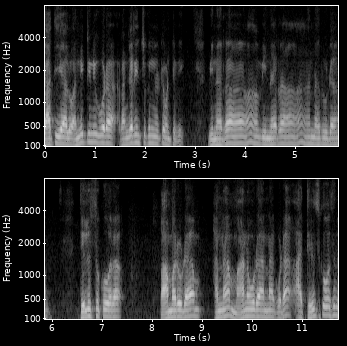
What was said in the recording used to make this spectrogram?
జాతీయాలు అన్నిటినీ కూడా రంగరించుకున్నటువంటివి. వినరా వినరా నరుడా తెలుసుకోరా పామరుడా అన్నా మానవుడా అన్నా కూడా ఆ తెలుసుకోవాల్సిన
